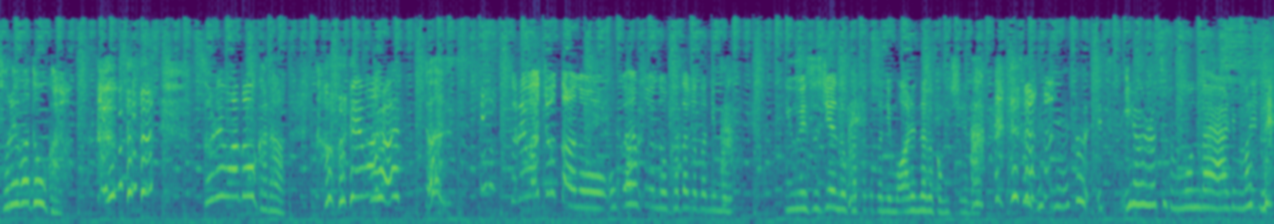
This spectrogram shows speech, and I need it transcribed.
それはどうかな？それはどうかな？それは、それはちょっとあの、岡山の方々にも、USJ の方々にもあれなのかもしれない。そうですね、そうです。いろいろちょっと問題ありますね。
